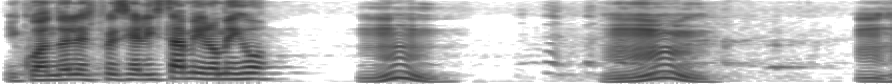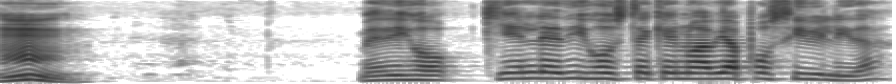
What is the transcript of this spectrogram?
Y cuando el especialista miró, me dijo, mmm, mmm, me dijo, ¿quién le dijo a usted que no había posibilidad?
